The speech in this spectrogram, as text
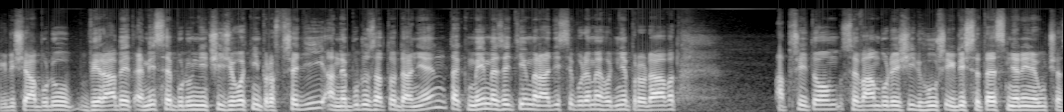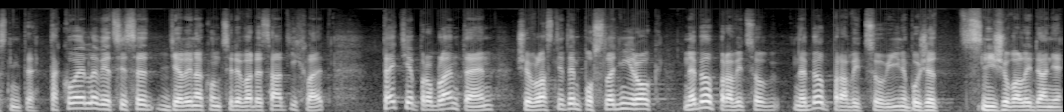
když já budu vyrábět emise, budu ničit životní prostředí a nebudu za to daněn, tak my mezi tím rádi si budeme hodně prodávat a přitom se vám bude žít hůř, i když se té směry neúčastníte. Takovéhle věci se děly na konci 90. let. Teď je problém ten, že vlastně ten poslední rok nebyl, pravicový, nebyl pravicový, nebo že snižovali daně.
